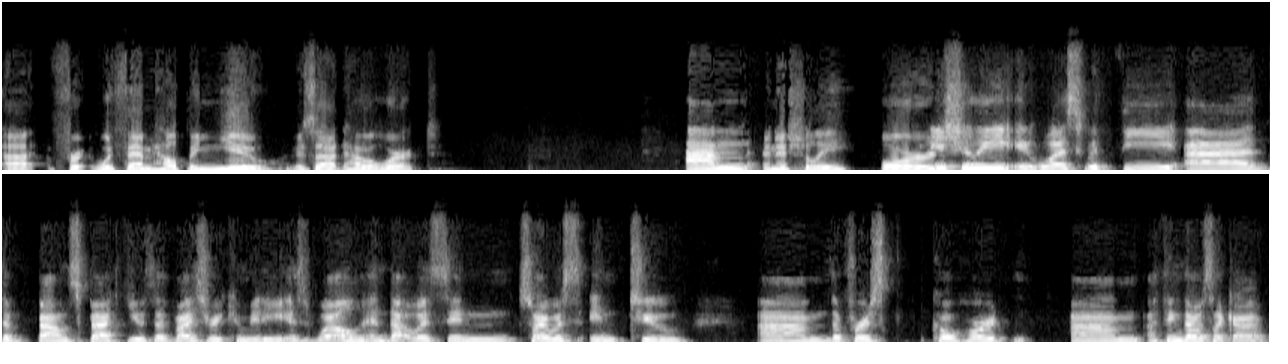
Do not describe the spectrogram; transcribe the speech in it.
uh, for with them helping you. Is that how it worked Um, initially, or Initially, it was with the uh, the Bounce Back Youth Advisory Committee as well, and that was in. So I was into um, the first cohort. Um, I think that was like a,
